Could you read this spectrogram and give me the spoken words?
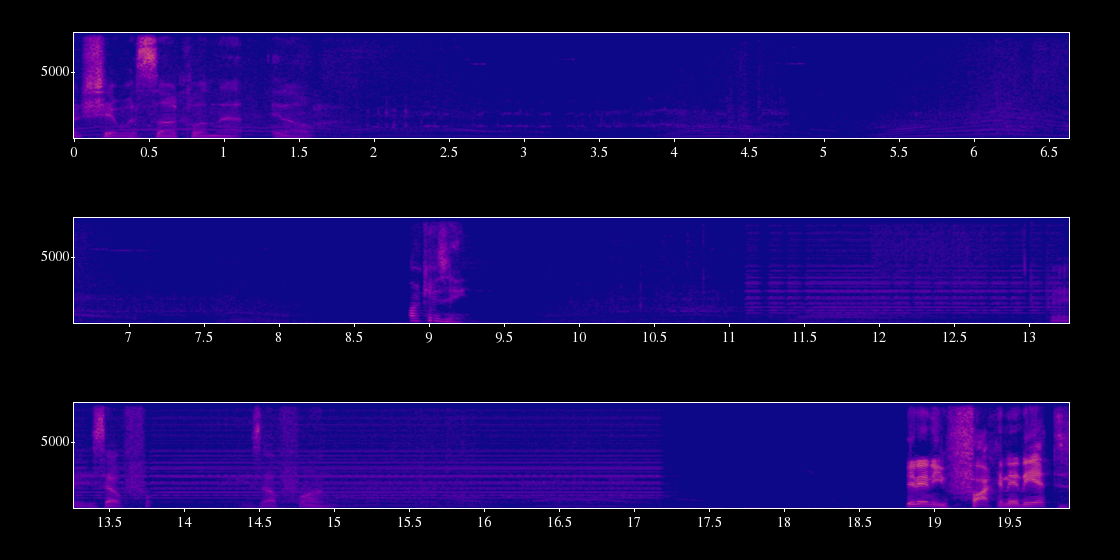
and shit was circling that, you know. fuck is he? Yeah, he's out. Fr- he's out front. Get in, you fucking idiot. You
